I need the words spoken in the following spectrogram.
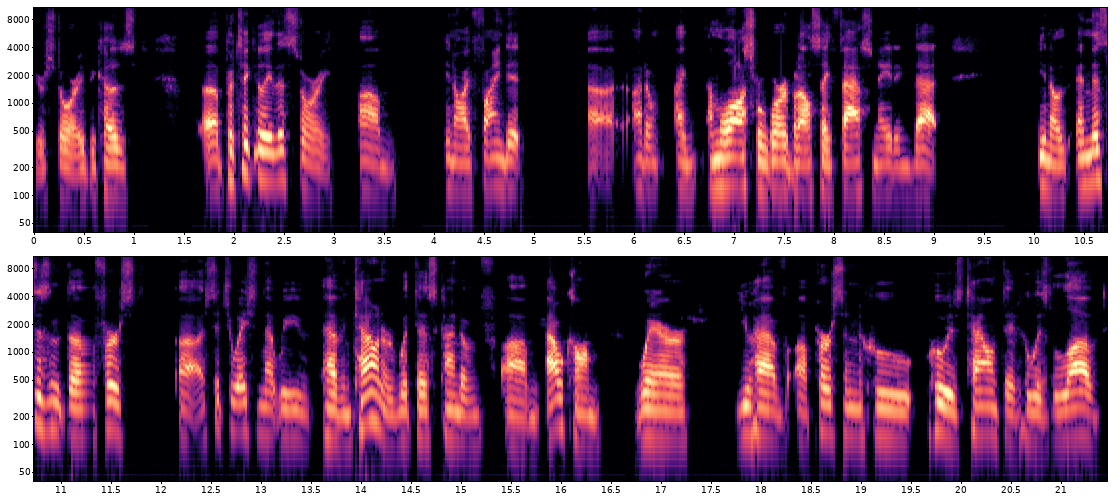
your story because uh, particularly this story um, you know i find it uh, i don't I, i'm lost for word but i'll say fascinating that you know and this isn't the first uh, situation that we have encountered with this kind of um, outcome where you have a person who who is talented, who is loved,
